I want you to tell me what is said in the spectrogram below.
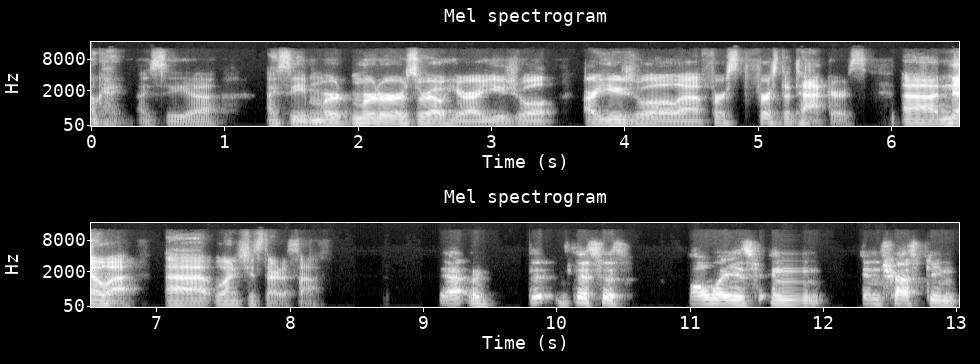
okay i see uh I see mur- murderers row here. Our usual, our usual uh, first first attackers. Uh, Noah, uh, why don't you start us off? Yeah, th- this is always an interesting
